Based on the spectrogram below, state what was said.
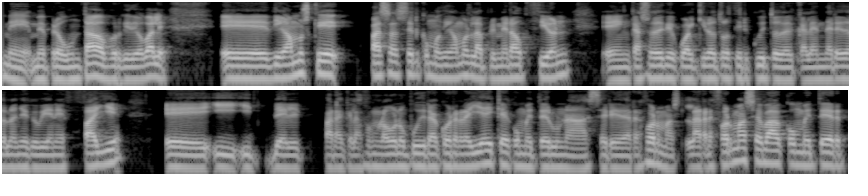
me, preguntaba, porque digo, vale, eh, digamos que pasa a ser como, digamos, la primera opción en caso de que cualquier otro circuito del calendario del año que viene falle eh, y, para que la Fórmula 1 pudiera correr allí hay que acometer una serie de reformas. ¿La reforma se va a acometer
